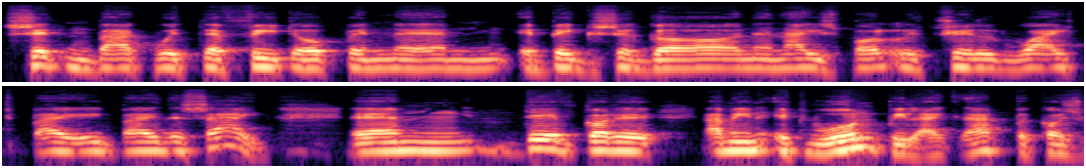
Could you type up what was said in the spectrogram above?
sitting back with their feet up in um, a big cigar and a nice bottle of chilled white by by the side. Um, they've got to. I mean, it won't be like that because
